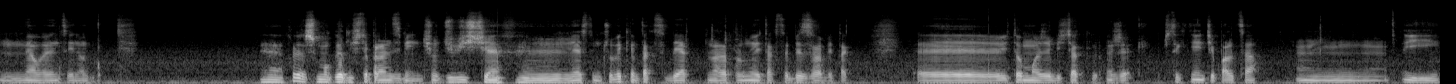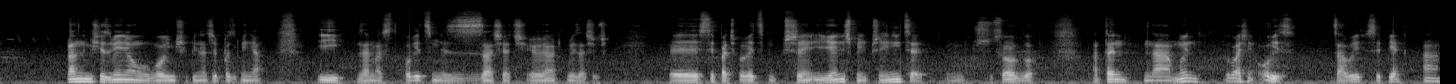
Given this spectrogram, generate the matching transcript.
mm, miało ręce i nogi. E, Chociaż mogę mieć te plany zmienić. Oczywiście yy, ja jestem człowiekiem, tak sobie jak zaplanuję, tak sobie zrobię, tak. Yy, I to może być tak, że pstryknięcie palca mm, i plany mi się zmienią, głowa mi się inaczej pozmienia i zamiast powiedzmy zasiać, jak mówię zasiać, yy, sypać powiedzmy jęczmień, pszenicę, sorgo, a ten na młyn to właśnie owiec cały sypie, a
